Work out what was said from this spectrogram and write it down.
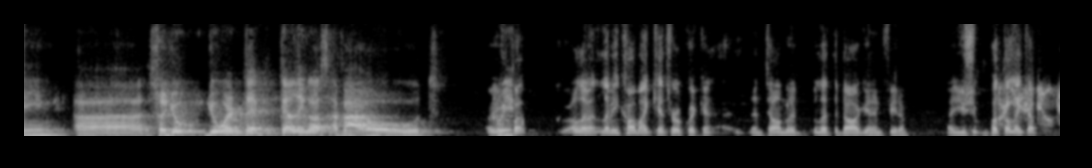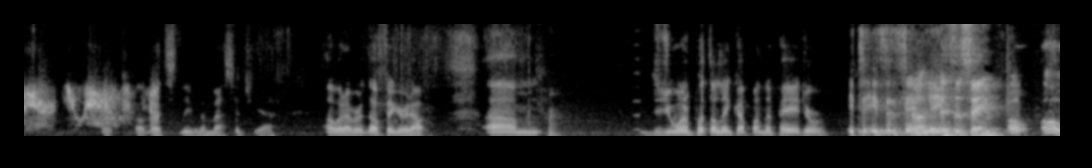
mean, uh, so you you were te- telling us about Or you Green- put, let, me, let me call my kids real quick and, and tell them to let the dog in and feed him. Uh, you should put the link up. Oh, let's leave it a message. Yeah. Oh, whatever. They'll figure it out. Um, did you want to put the link up on the page or? it's it's the same No, link. it's the same. Oh, oh,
